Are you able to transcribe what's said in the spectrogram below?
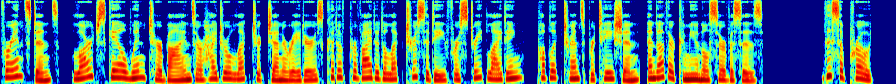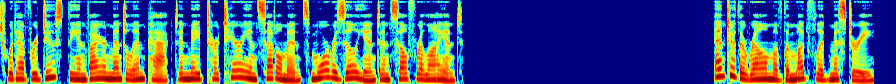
For instance, large-scale wind turbines or hydroelectric generators could have provided electricity for street lighting, public transportation, and other communal services. This approach would have reduced the environmental impact and made Tartarian settlements more resilient and self-reliant. Enter the realm of the mudflood mystery,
